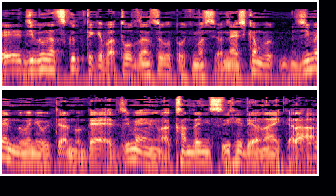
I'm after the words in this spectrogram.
えー自分が作っていけば当然そういうこと起きますよね。しかも地面の上に置いてあるので地面は完全に水平ではないから。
